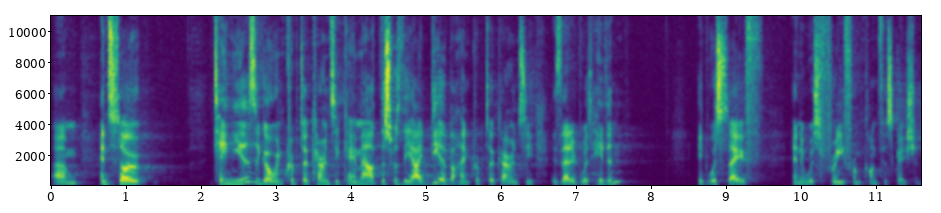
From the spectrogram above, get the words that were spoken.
Um, and so, 10 years ago when cryptocurrency came out, this was the idea behind cryptocurrency, is that it was hidden, it was safe, and it was free from confiscation.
